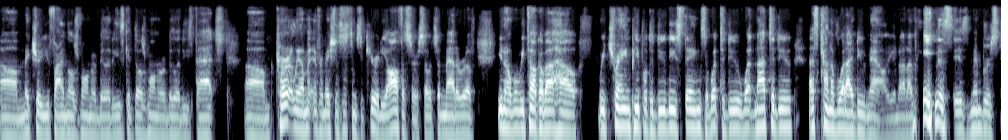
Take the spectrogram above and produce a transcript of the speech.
um, make sure you find those vulnerabilities, get those vulnerabilities patched. Um, currently, I'm an information system security officer, so it's a matter of, you know, when we talk about how we train people to do these things and what to do, what not to do, that's kind of what I do now. You know what I mean? Is, is members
